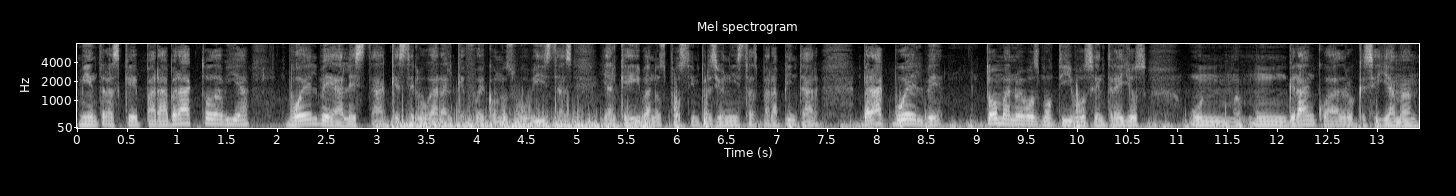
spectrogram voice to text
mientras que para Braque todavía vuelve al Stack, este lugar al que fue con los cubistas y al que iban los postimpresionistas para pintar. Braque vuelve, toma nuevos motivos, entre ellos un, un gran cuadro que se llama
